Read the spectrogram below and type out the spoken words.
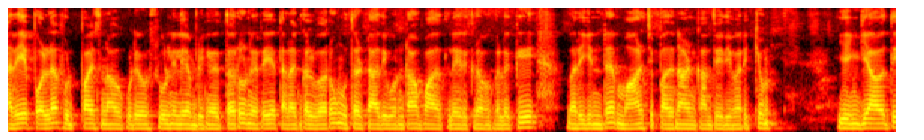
அதே போல் ஃபுட் பாய்சன் ஆகக்கூடிய ஒரு சூழ்நிலை அப்படிங்கிறது தரும். நிறைய தடங்கள் வரும். உத்திரட்டாதி ஒன்றாம் பாதத்தில் இருக்கிறவங்களுக்கு வருகின்ற மார்ச் பதினான்காம் தேதி வரைக்கும். எங்கேயாவது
